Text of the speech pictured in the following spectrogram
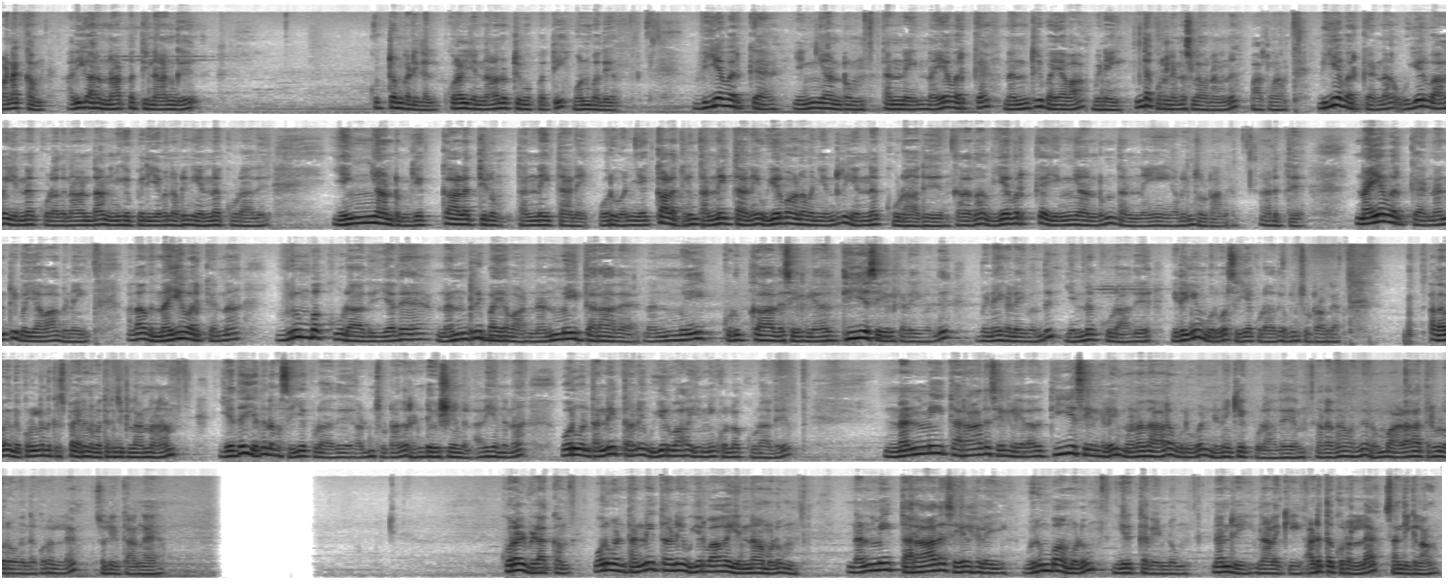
வணக்கம். அதிகாரம் நாற்பத்தி நான்கு குற்றம் கடிதல். குரல் எண் நானூற்றி முப்பத்தி ஒன்பது வியவர்க்க எஞ்ஞான்றும் தன்னை நயவர்க்க நன்றி பயவா வினை. இந்த குரல் என்ன சொல்ல வராங்கன்னு பார்க்கலாம். வியவர்க்கன்னா உயர்வாக எண்ணக்கூடாது. நான் தான் மிகப்பெரியவன் அப்படின்னு எண்ணக்கூடாது. எஞ்ஞான்றும் எக்காலத்திலும் தன்னைத்தானே. ஒருவன் எக்காலத்திலும் தன்னைத்தானே உயர்வானவன் என்று எண்ணக்கூடாது. அதை தான் வியவர்க்க எஞ்ஞான்றும் தன்னை அப்படின்னு சொல்கிறாங்க அடுத்து நயவர்க்க நன்றி பயவா வினை. அதாவது நயவர்க்கன்னா விரும்பக்கூடாது. எதை? நன்றி பயவா நன்மை தராத நன்மை கொடுக்காத செயல்களை அதாவது தீய செயல்களை வந்து வினைகளை வந்து எண்ணக்கூடாது. இதையும் ஒருவர் செய்யக்கூடாது அப்படின்னு சொல்கிறாங்க அதாவது இந்த குரல்லேருந்து கிறிஸ்பாக கிறிஸ்பா என்ன நம்ம தெரிஞ்சுக்கலாம்னா எதை எதை நம்ம செய்யக்கூடாது அப்படின்னு சொல்கிறாங்க ரெண்டு விஷயங்கள். அது என்னென்னா ஒருவன் தன்னைத்தானே உயர்வாக எண்ணிக்கொள்ளக்கூடாது. நன்மை தராத செயல்களை அதாவது தீய செயல்களை மனதார ஒருவன் நினைக்கக்கூடாது. அதை தான் வந்து ரொம்ப அழகாக திருவள்ளுவர் இந்த குரலில் சொல்லியிருக்காங்க. குரல் விளக்கம். ஒருவன் தன்னைத்தானே உயர்வாக எண்ணாமலும் நன்மை தராத செயல்களை விரும்பாமலும் இருக்க வேண்டும். நன்றி. நாளைக்கு அடுத்த குரலில் சந்திக்கலாம்.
